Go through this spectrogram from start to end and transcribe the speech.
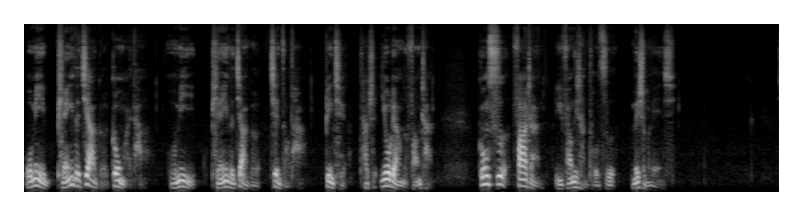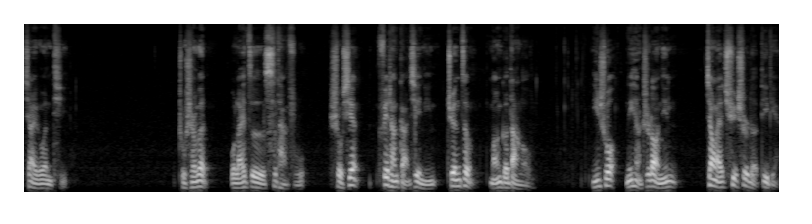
我们以便宜的价格购买它，我们以便宜的价格建造它，并且它是优良的房产。公司发展与房地产投资没什么联系。下一个问题，主持人问我来自斯坦福，首先。非常感谢您捐赠芒格大楼。您说您想知道您将来去世的地点，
